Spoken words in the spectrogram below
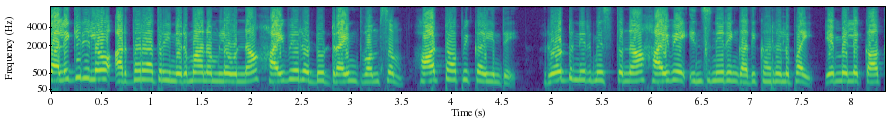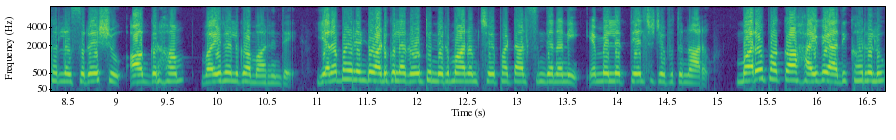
కలిగిరిలో అర్ధరాత్రి నిర్మాణంలో ఉన్న హైవే రోడ్డు డ్రైన్ ధ్వంసం హాట్ టాపిక్ అయింది. రోడ్డు నిర్మిస్తున్న హైవే ఇంజనీరింగ్ అధికారులపై ఎమ్మెల్యే కాకర్ల సురేష్ ఆగ్రహం వైరల్గా మారింది. ఎనభై రెండు అడుగుల రోడ్డు నిర్మాణం చేపట్టాల్సిందేనని ఎమ్మెల్యే తేల్చి చెబుతున్నారు. మరోపక్క హైవే అధికారులు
